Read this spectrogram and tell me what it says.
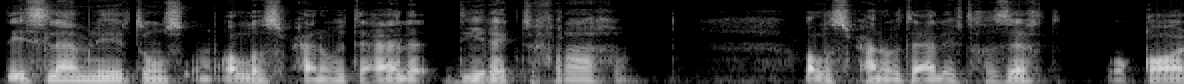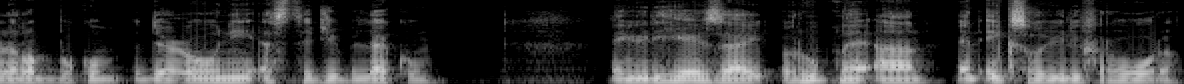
De islam leert ons om Allah subhanahu wa ta'ala direct te vragen. Allah subhanahu wa ta'ala heeft gezegd, وَقَالَ رَبُّكُمْ ادْعُونِي أَسْتَجِبْ لَكُمْ En jullie Heer zei, roep mij aan en ik zal jullie verhoren.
